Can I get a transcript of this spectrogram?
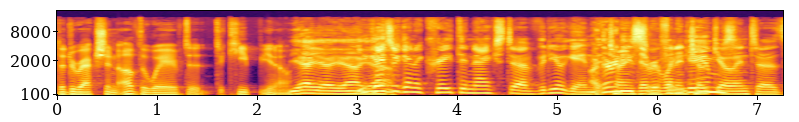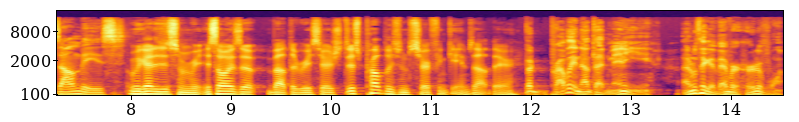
the direction of the wave to, to keep you know. Yeah, yeah, yeah. You yeah. guys are gonna create the next uh, video game Are that turns everyone in games? Tokyo into zombies. We got to do some. Re- it's always a, about the research. There's probably some surfing games out there. but probably not that many. I don't think I've ever heard of one.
